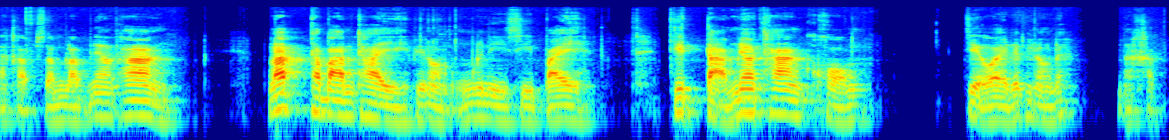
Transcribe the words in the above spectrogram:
นะครับสำหรับแนวทาง รัฐบาลไทยพี่น้องมือนีสีไป ติดตามแนวทางของเจออยเด้พี่น้องเด้อนะครับ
